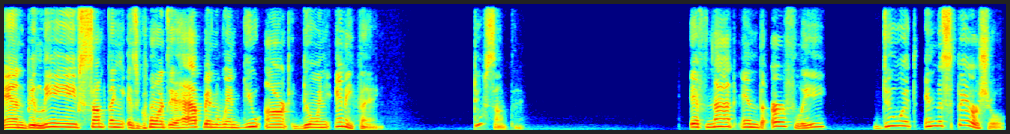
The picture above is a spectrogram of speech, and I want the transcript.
and believe something is going to happen when you aren't doing anything. Do something. If not in the earthly, do it in the spiritual.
